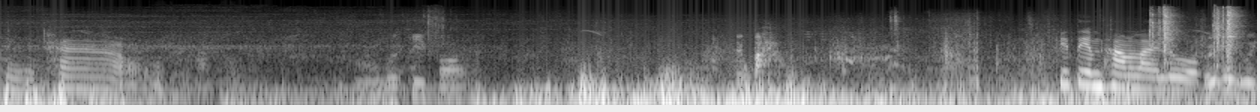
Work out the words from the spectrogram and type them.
หุงข้าวหมูก็ขี้ฟองได้ปะพี่ติมทำอะไรลูก อุ้ยอุ้ย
